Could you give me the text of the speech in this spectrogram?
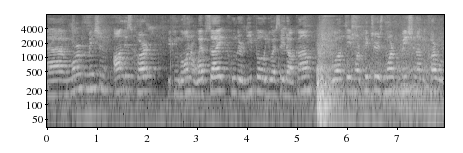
Uh, more information on this cart, you can go on our website, coolerdepot.usa.com. We'll update more pictures. More information on the cart will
